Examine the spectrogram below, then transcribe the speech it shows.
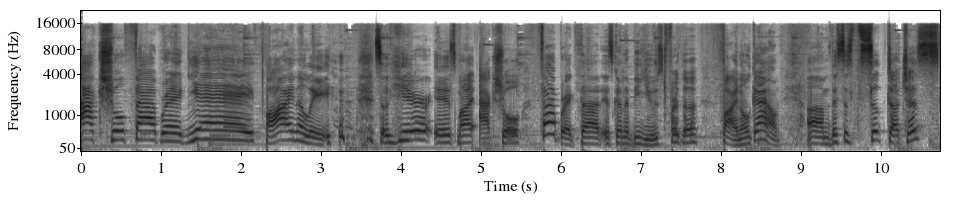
actual fabric. Yay, finally. so here is my actual fabric that is gonna be used for the final gown. Um, this is Silk Duchess,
